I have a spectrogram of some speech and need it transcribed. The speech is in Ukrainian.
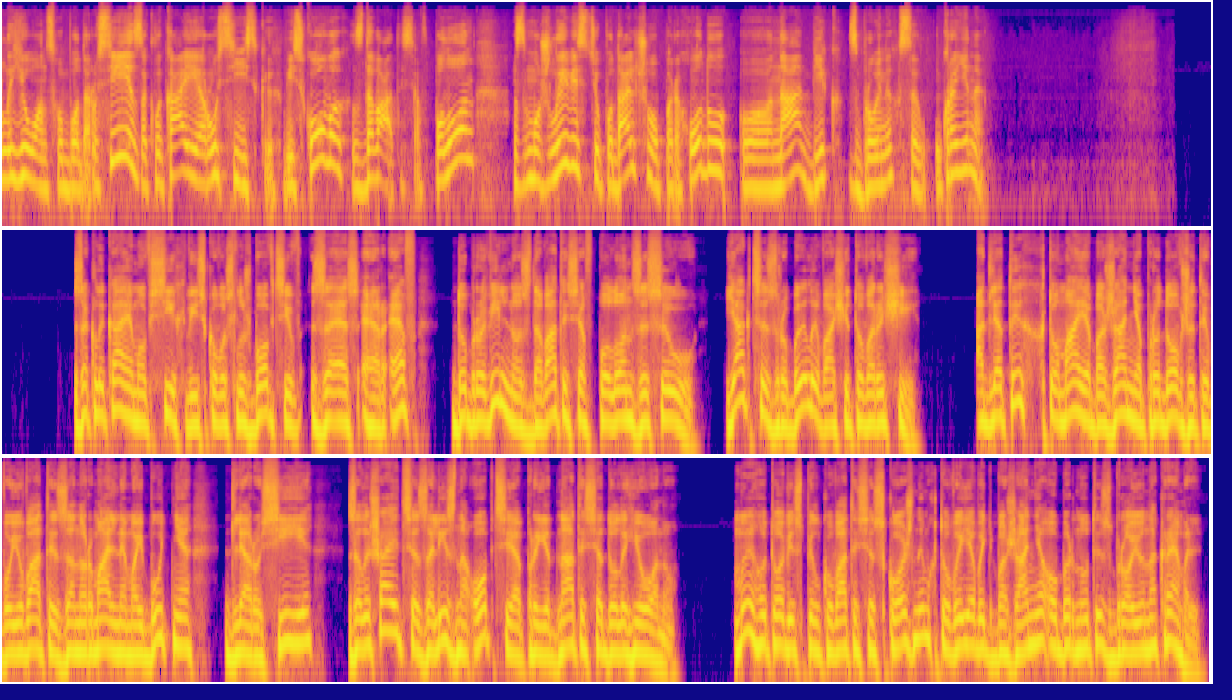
Легіон Свобода Росії закликає російських військових здаватися в полон з можливістю подальшого переходу на бік збройних сил України. Закликаємо всіх військовослужбовців ЗСРФ добровільно здаватися в полон ЗСУ, як це зробили ваші товариші. А для тих, хто має бажання продовжити воювати за нормальне майбутнє для Росії, залишається залізна опція приєднатися до легіону. Ми готові спілкуватися з кожним, хто виявить бажання обернути зброю на Кремль.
